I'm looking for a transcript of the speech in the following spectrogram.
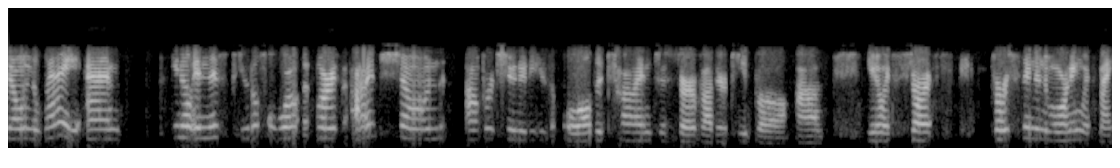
shown the way. And you know, in this beautiful world of ours, I've shown opportunities all the time to serve other people. Um, you know, it starts first thing in the morning with my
